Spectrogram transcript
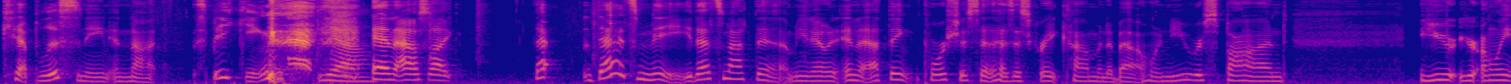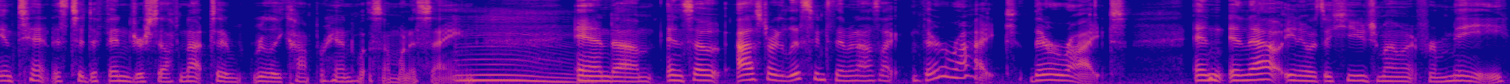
kept listening and not speaking. Yeah. and I was like, that that's me. That's not them, you know. And I think Portia said has this great comment about when you respond, you, your only intent is to defend yourself, not to really comprehend what someone is saying. And um, and so I started listening to them, and I was like, they're right. They're right. And and that you know was a huge moment for me.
